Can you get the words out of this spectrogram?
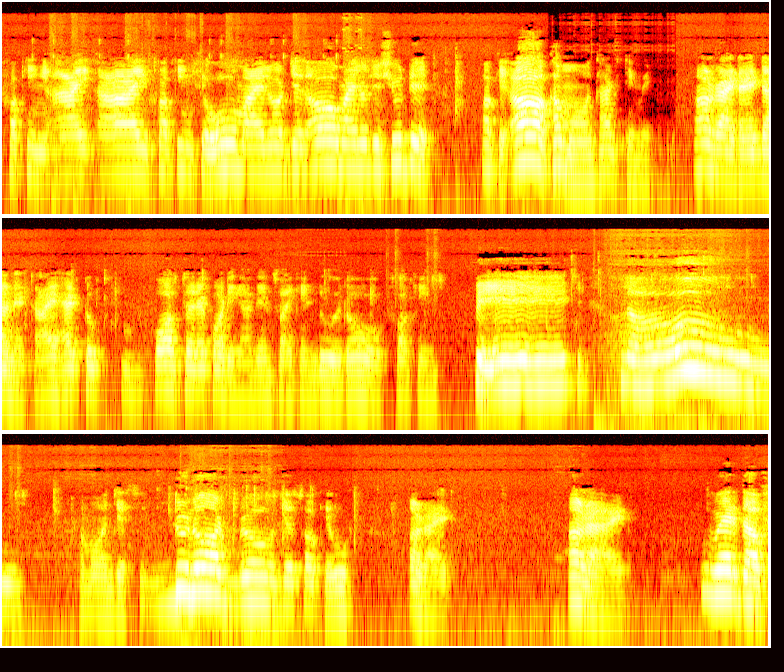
Fucking I I fucking oh my lord just oh my lord just shoot it. Okay oh come on god damn it. All right I done it. I had to pause the recording again so I can do it. Oh fucking bitch. No come on just do not bro just okay Oof. all right all right where the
